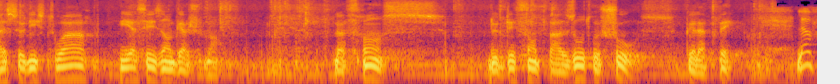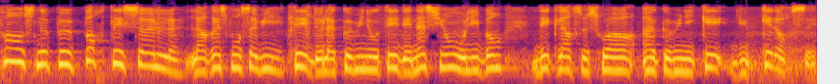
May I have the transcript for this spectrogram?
à son histoire et à ses engagements. La France ne défend pas autre chose que la paix. La France ne peut porter seule la responsabilité de la communauté des nations au Liban, déclare ce soir un communiqué du Quai d'Orsay.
